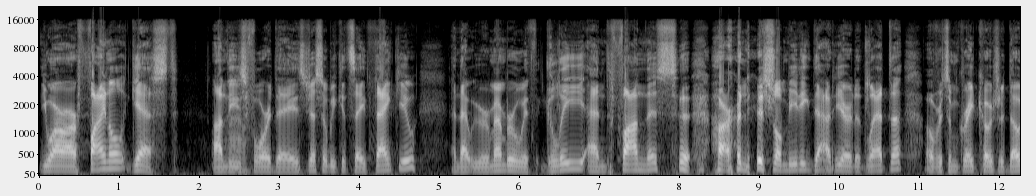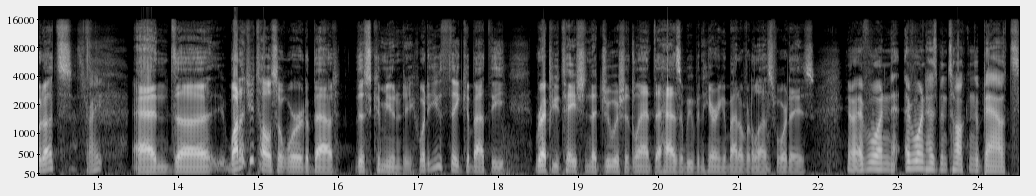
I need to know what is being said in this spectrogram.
you are our final guest on these four days, just so we could say thank you and that we remember with glee and fondness our initial meeting down here in Atlanta over some great kosher donuts. That's right. And uh, why don't you tell us a word about this community? What do you think about the reputation that Jewish Atlanta has that we've been hearing about over the last four days? You know, everyone everyone has been talking about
